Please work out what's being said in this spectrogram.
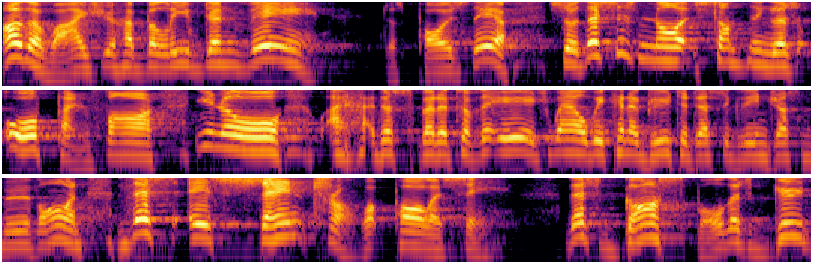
Otherwise, you have believed in vain. Just pause there. So, this is not something that's open for, you know, uh, the spirit of the age. Well, we can agree to disagree and just move on. This is central, what Paul is saying. This gospel, this good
